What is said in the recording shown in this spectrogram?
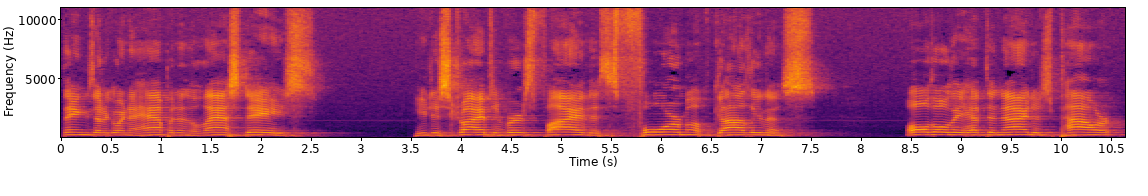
things that are going to happen in the last days. He describes in verse 5 this form of godliness. Although they have denied its power,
